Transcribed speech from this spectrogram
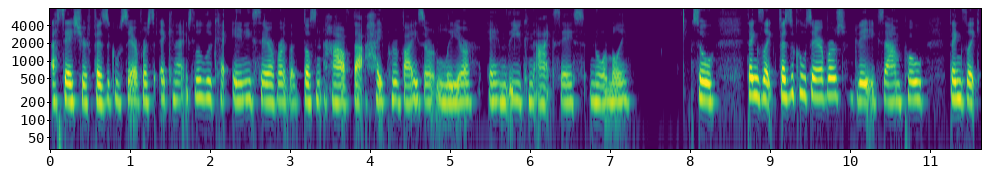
assess your physical servers, it can actually look at any server that doesn't have that hypervisor layer um, that you can access normally. So things like physical servers, great example. Things like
